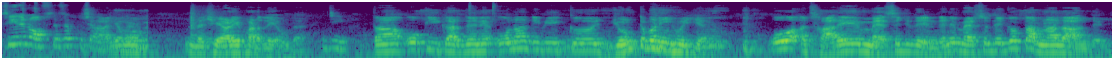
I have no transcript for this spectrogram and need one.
ਸੀਨੀਅਰ ਅਫਸਰ ਤੱਕ ਆਜਮ ਨਸ਼ੇ ਵਾਲੇ ਫੜ ਲਿਆ ਹੁੰਦਾ ਹੈ। ਜੀ। ਤਾਂ ਉਹ ਕੀ ਕਰਦੇ ਨੇ ਉਹਨਾਂ ਦੀ ਵੀ ਇੱਕ ਯੂਨਿਟ ਬਣੀ ਹੋਈ ਹੈ। ਉਹ ਸਾਰੇ ਮੈਸੇਜ ਦੇ ਦਿੰਦੇ ਨੇ ਮੈਸੇਜ ਦੇ ਕੇ ਉਹ ਧਰਨਾ ਲਾ ਦਿੰਦੇ ਨੇ।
